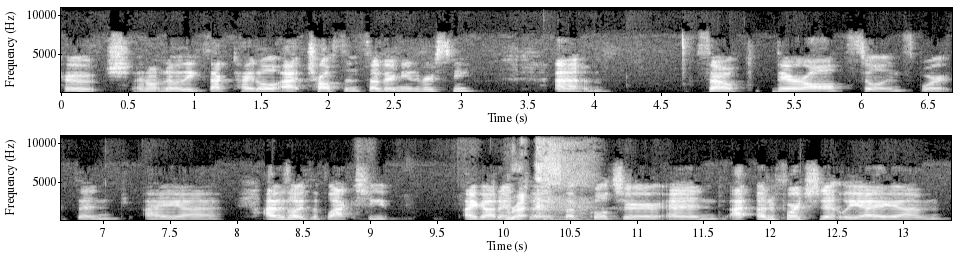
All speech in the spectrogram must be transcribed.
coach. I don't know the exact title at Charleston Southern University. Um, so they're all still in sports, and I uh, I was always the black sheep. I got into Right. subculture, and I, unfortunately, I um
